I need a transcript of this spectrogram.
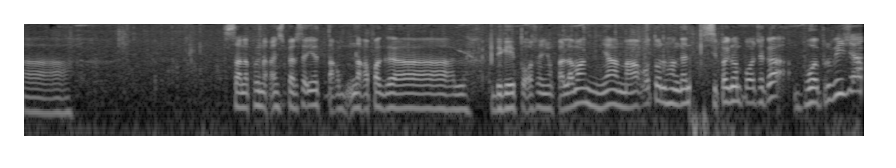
Ah, sana po naka-inspire sa inyo at naka- nakapag ah, bigay po ako sa inyong kalaman. Yan mga kutol hanggang sipag ng po at syaga, buhay probinsya.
